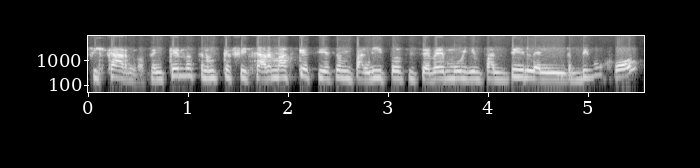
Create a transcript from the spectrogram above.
fijarnos, en qué nos tenemos que fijar más que si es un palito, si se ve muy infantil el dibujo,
